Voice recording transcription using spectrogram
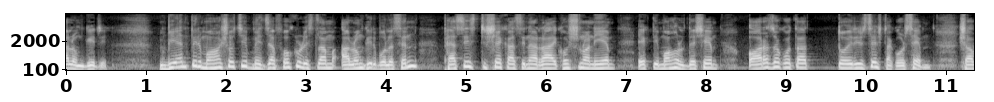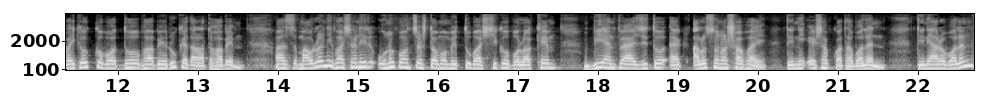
আলমগীর। বিএনপির মহাসচিব মির্জা ফখরুল ইসলাম আলমগীর বলেছেন ফ্যাসিস্ট শেখ হাসিনা রায় ঘোষণা নিয়ে একটি মহল দেশে অরাজকতা তৈরির চেষ্টা করছে। সবাইকে ঐক্যবদ্ধভাবে রুখে দাঁড়াতে হবে। আজ মাওলানি ভাসানির ঊনপঞ্চাশতম মৃত্যুবার্ষিকী উপলক্ষে বিএনপি আয়োজিত এক আলোচনা সভায় তিনি এসব কথা বলেন। তিনি আরও বলেন,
